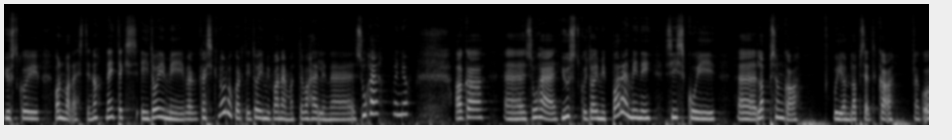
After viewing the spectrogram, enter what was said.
justkui on valesti, noh näiteks ei toimi, väga klassikaline olukord, ei toimi vanematevaheline suhe, on ju. aga äh, suhe justkui toimib paremini siis, kui äh, laps on ka või on lapsed ka nagu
